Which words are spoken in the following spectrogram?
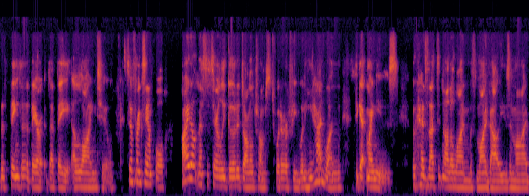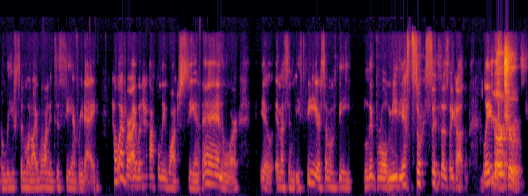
the things that they're that they align to. So for example, I don't necessarily go to Donald Trump's Twitter feed when he had one to get my news because that did not align with my values and my beliefs and what I wanted to see every day. However, I would happily watch CNN or you know MSNBC or some of the liberal media sources as they got labeled. Your truth.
